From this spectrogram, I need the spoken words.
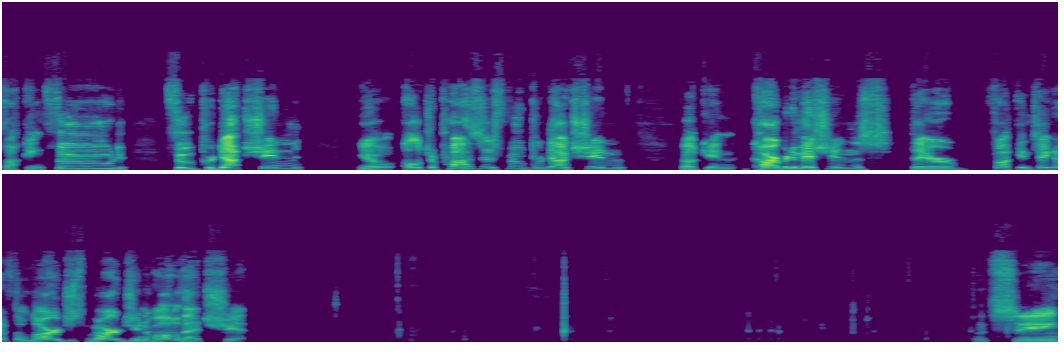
fucking food, food production, you know, ultra processed food production, fucking carbon emissions. They're fucking taking up the largest margin of all that shit. Let's see.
